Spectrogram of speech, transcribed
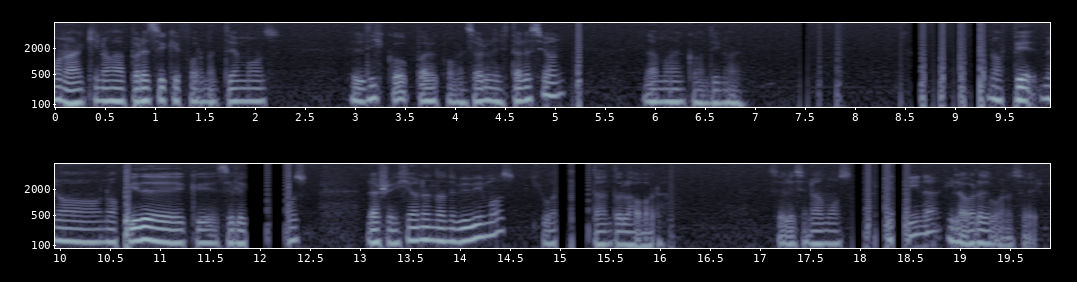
bueno aquí nos aparece que formatemos el disco para comenzar la instalación. Damos en continuar. Nos pide, nos pide que seleccionemos la región en donde vivimos tanto la hora. Seleccionamos Argentina y la hora de Buenos Aires.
